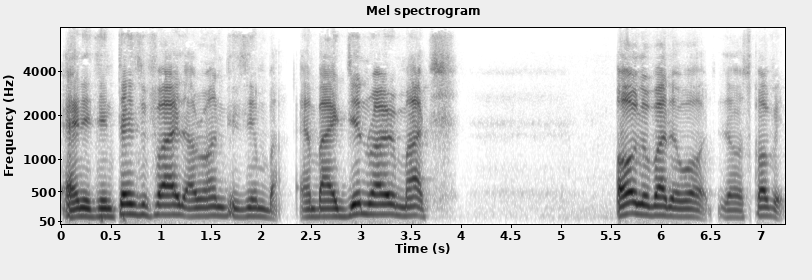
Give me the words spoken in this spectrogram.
and it intensified around December. And by January, March, all over the world, there was COVID.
